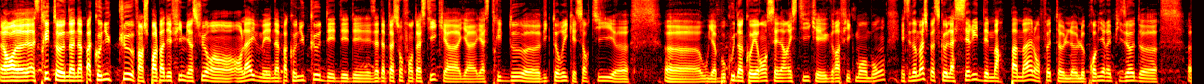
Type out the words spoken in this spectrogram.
alors euh, Street euh, n'a pas connu que, enfin je parle pas des films bien sûr en, live, mais n'a pas connu que des, adaptations fantastiques. Il y a, Street 2 euh, Victory qui est sorti, euh, où il y a beaucoup d'incohérences scénaristiques et graphiquement bon. Et c'est dommage parce que la série démarre pas mal. En fait, le, premier épisode, il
